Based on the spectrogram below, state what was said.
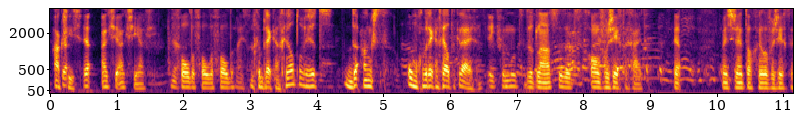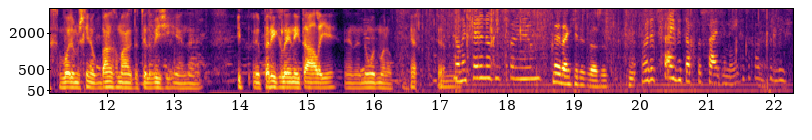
acties. Ja, ja, actie, actie, actie. Folder, folder, folder. Is het een gebrek aan geld of is het de angst om gebrek aan geld te krijgen? Ik vermoed dat laatste, dat gewoon voorzichtigheid. Ja. Mensen zijn toch heel voorzichtig. Worden misschien ook bang gemaakt door televisie en uh, perikelen in Italië. En uh, noem het maar op. Ja. Ja. Kan ik verder nog iets voor u doen? Nee, dank je, dit was het. Wordt het 85,95 alstublieft?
